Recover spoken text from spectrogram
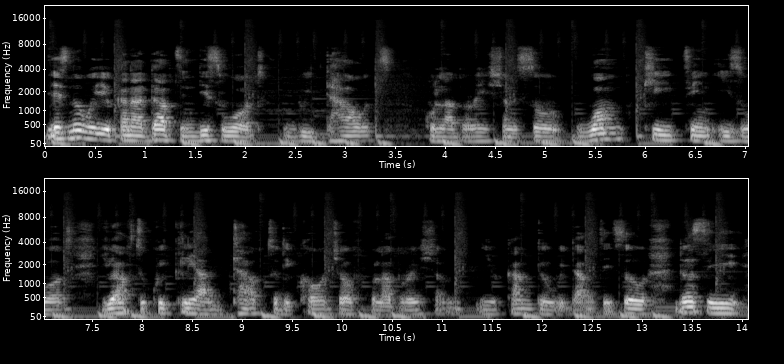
There's no way you can adapt in this world without collaboration. So, one key thing is what you have to quickly adapt to the culture of collaboration. You can't do without it. So, don't see,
